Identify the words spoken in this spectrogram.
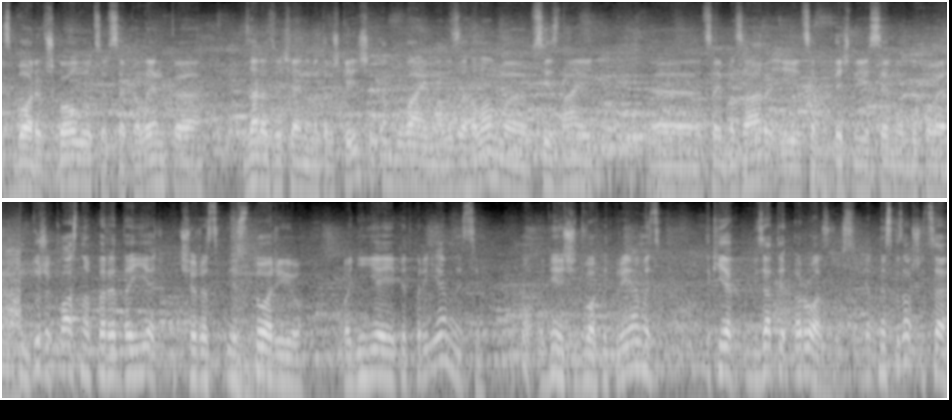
збори в школу, це все Калинка. Зараз, звичайно, ми трошки рідше там буваємо, але загалом е, всі знають е, цей базар і це фактично є символ Буковини. Дуже класно передає через історію однієї підприємниці, ну, однієї чи двох підприємниць, такий як взяти розріз. Я б не сказав, що це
